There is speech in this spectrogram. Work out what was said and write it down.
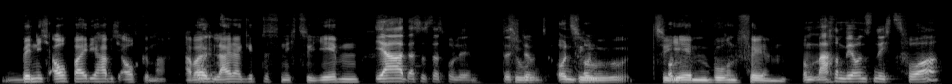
bin ich auch bei dir, habe ich auch gemacht. Aber Und- leider gibt es nicht zu jedem, Ja, das ist das Problem. Das Zu- stimmt. Und, zu, und, zu jedem Buch einen Film. und machen wir uns nichts vor.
